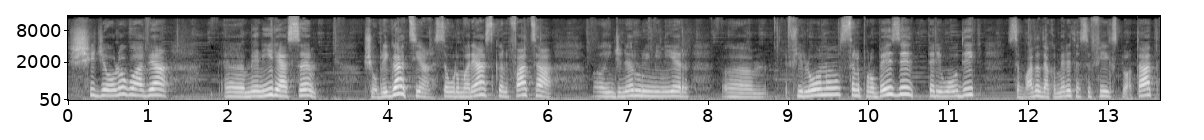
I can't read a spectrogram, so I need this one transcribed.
și geologul avea uh, menirea să și obligația să urmărească în fața uh, inginerului minier filonul, să-l probeze periodic, să vadă dacă merită să fie exploatat,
